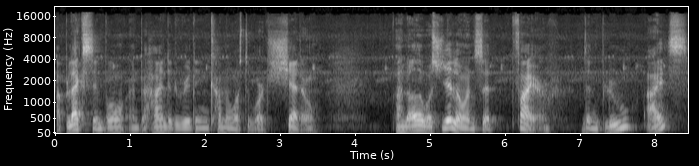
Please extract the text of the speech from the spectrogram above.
A black symbol, and behind it written in common was the word shadow. Another was yellow and said fire. Then blue, ice,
